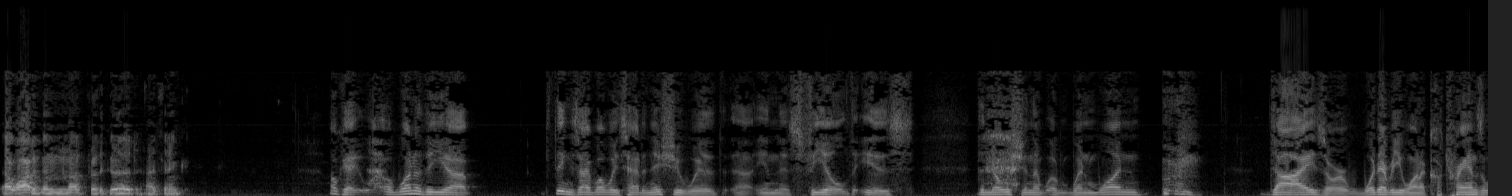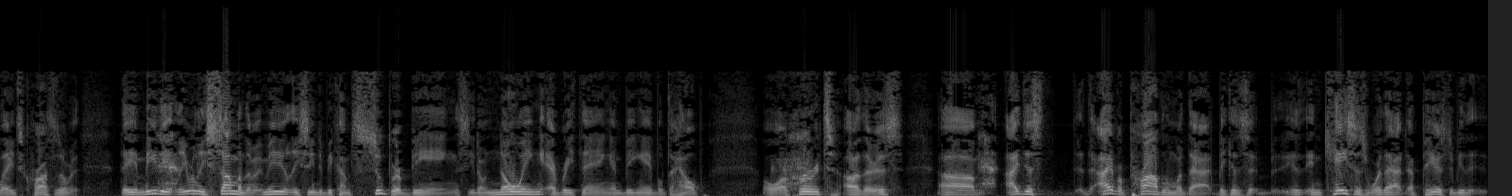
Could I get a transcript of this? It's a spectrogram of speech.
A lot of them uh, for the good, I think. Okay, uh, one of the uh, things I've always had an issue with uh, in this field is the notion that when, one dies or whatever you want to translates crosses over, they immediately, really some of them immediately seem to become super beings, you know, knowing everything and being able to help or hurt others. Um, I just, I have a problem with that because in cases where that appears to be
